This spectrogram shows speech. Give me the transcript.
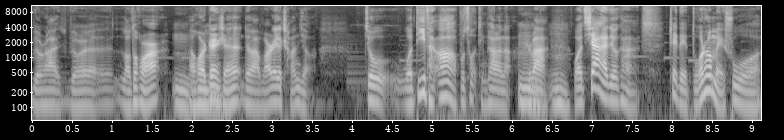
比如说啊，比如说老头环儿嗯啊，或者战神，对吧？玩这个场景，就我第一反应啊，不错，挺漂亮的，嗯是吧？嗯，我下来就看这得多少美术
